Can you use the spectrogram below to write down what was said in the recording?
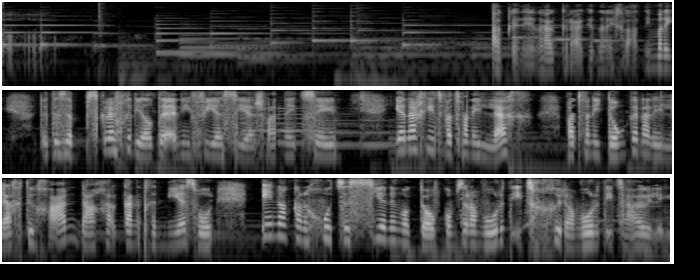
Oh. Ek kan nie nou kry ek dit nie glad nie, maar die, dit is 'n skrifgedeelte in Efesiërs wat net sê enigiets wat van die lig wat van die donker na die lig toe gaan, dan kan dit genees word en dan kan God se seëning ook daarop kom, so dan word dit iets goed, dan word dit iets holy.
